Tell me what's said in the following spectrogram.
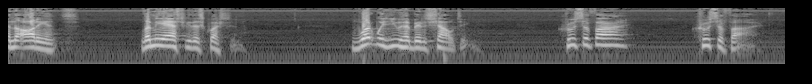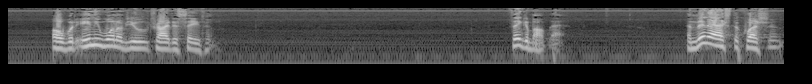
in the audience, let me ask you this question. What would you have been shouting? Crucify, crucify. Or would any one of you try to save him? Think about that. And then ask the question,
